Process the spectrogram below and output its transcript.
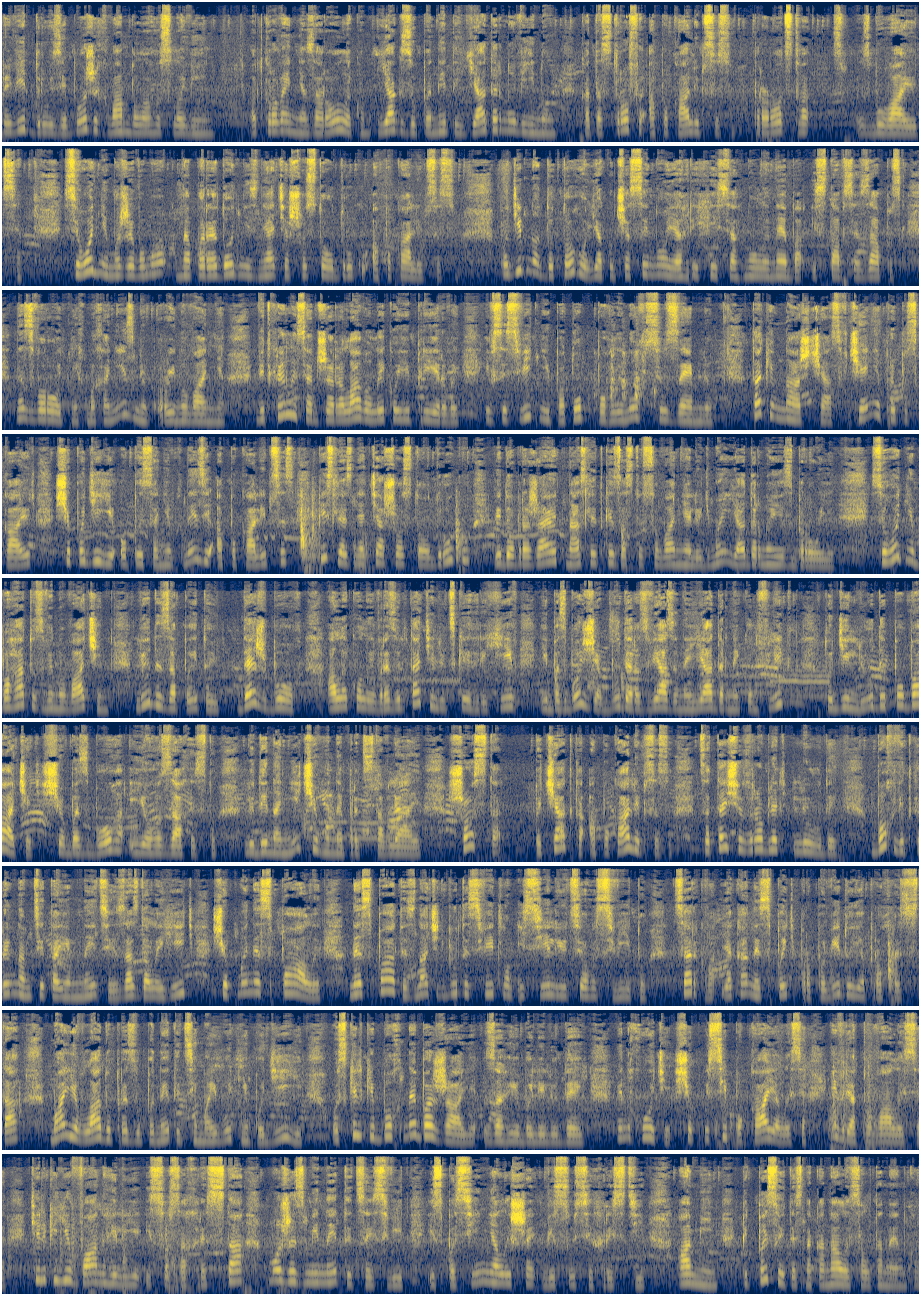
Привіт, друзі! Божих вам благословінь! Откровення за роликом, як зупинити ядерну війну, катастрофи апокаліпсису, пророцтва збуваються. Сьогодні ми живемо напередодні зняття шостого друку апокаліпсису. Подібно до того, як у часи Ноя гріхи сягнули неба і стався запуск незворотніх механізмів руйнування, відкрилися джерела великої прірви, і всесвітній потоп поглинув всю землю. Так і в наш час вчені припускають, що події, описані в книзі Апокаліпсис після зняття шостого друку, відображають наслідки застосування людьми ядерної зброї. Сьогодні багато звинувачень. Люди запитують, де ж Бог? Але коли в результаті людських гріхів і безбожжя буде розв'язаний ядерний конфлікт, тоді люди побачать, що без Бога і його захисту людина нічого не представляє. Шоста Печатка апокаліпсису це те, що зроблять люди. Бог відкрив нам ці таємниці заздалегідь, щоб ми не спали. Не спати значить бути світлом і сіллю цього світу. Церква, яка не спить, проповідує про Христа, має владу призупинити ці майбутні події, оскільки Бог не бажає загибелі людей. Він хоче, щоб усі покаялися і врятувалися. Тільки Євангеліє Ісуса Христа може змінити цей світ і спасіння лише в Ісусі Христі. Амінь. Підписуйтесь на канали Салтаненко.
